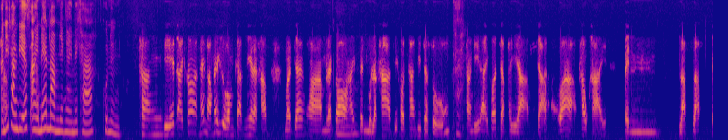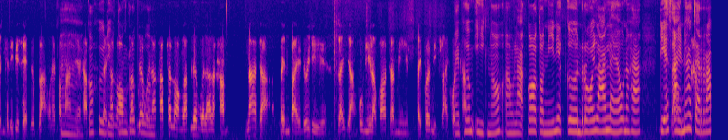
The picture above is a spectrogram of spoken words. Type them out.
อันนี้ทาง DSI แนะนำยังไงไหมคะ คุณหนึ่ง ทาง DSI ก็แนะนำให้รวมกันนี่แหละครับ มาแจ้งความและก็อ๋อให้เป็นมูลค่าที่ค่อนข้างที่จะสูงค่ะทาง DSI ก็จะพยายามจะว่าเข้าข่ายเป็นรับรับเป็นคดีพิเศษหรือเปล่าอะไรประมาณนี้ครับอ่าก็คือแต่เดี๋ยวถ้าลต้อองงรรัวบบเรื่องรวไว้มแล้วครับถ้าลองรับเรื่องไว้แล้วล่ะครับ น่าจะเป็นไปด้วยดี และอย่างพวกนี้เราก็จะมีไปเพิ่มอีกหลายคนไปครับเพิ่มอีกเนาะเอาละก็ตอนนี้เนี่ยเกินร้อยล้านแล้วนะคะ DSI น่าจะรับ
